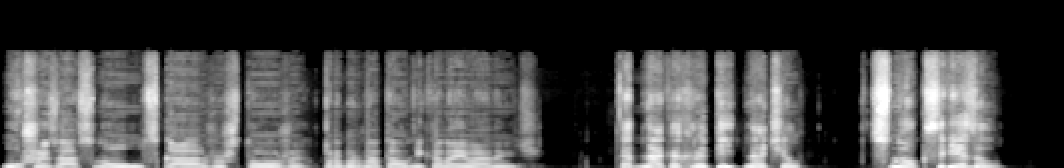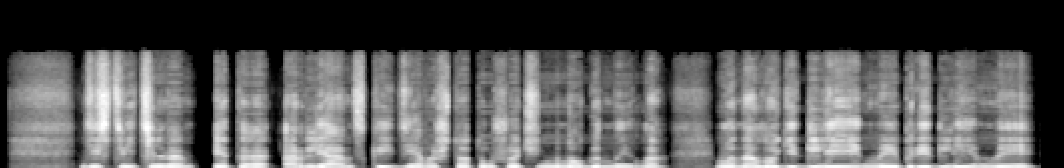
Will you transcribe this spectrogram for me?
Уж и заснул, скажешь тоже, пробормотал Николай Иванович. Однако храпеть начал. С ног срезал. Действительно, это орлеанской девы что-то уж очень много ныло. Монологи длинные, предлинные.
